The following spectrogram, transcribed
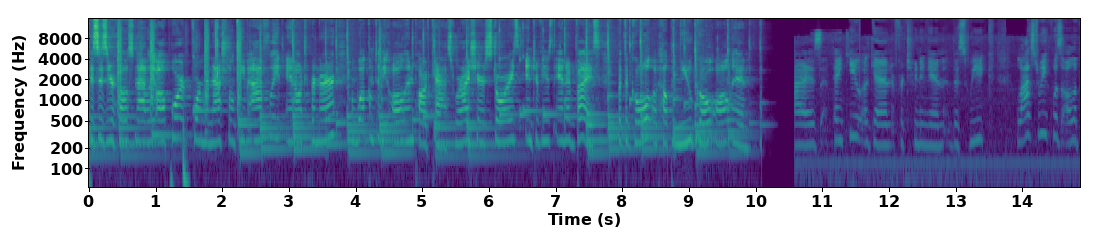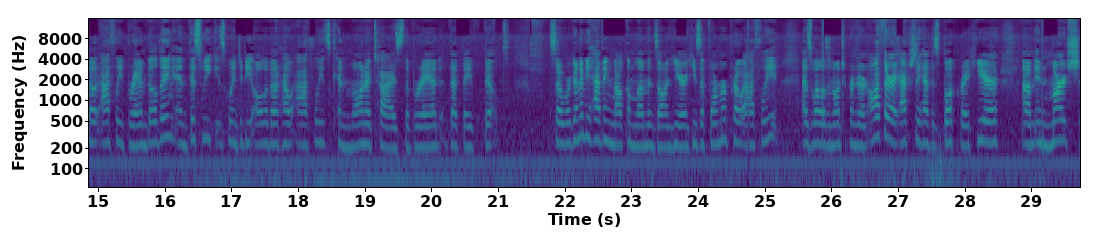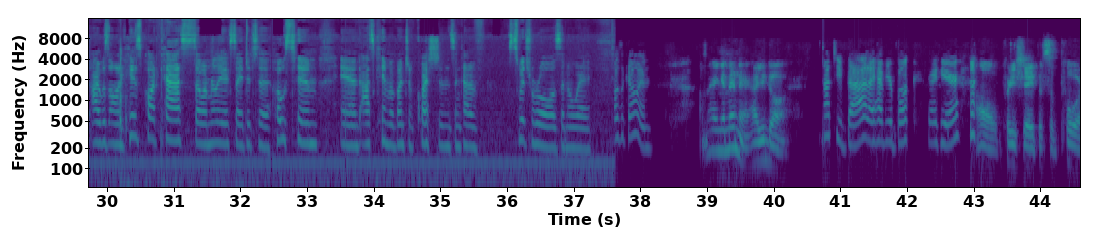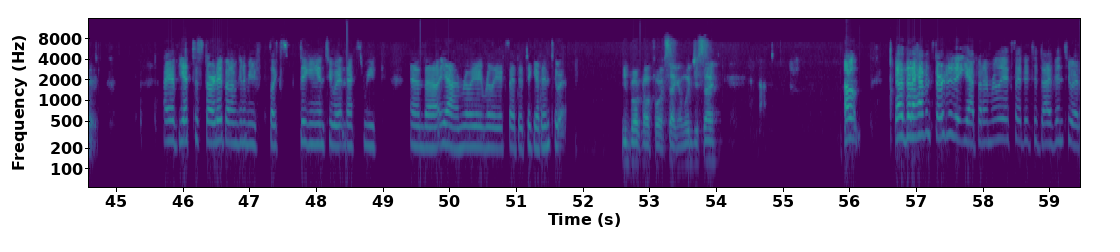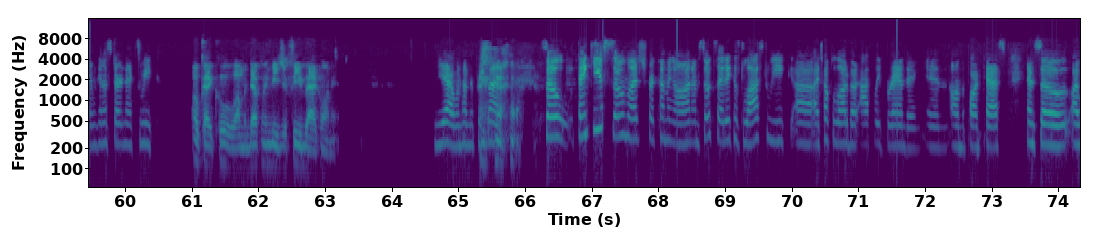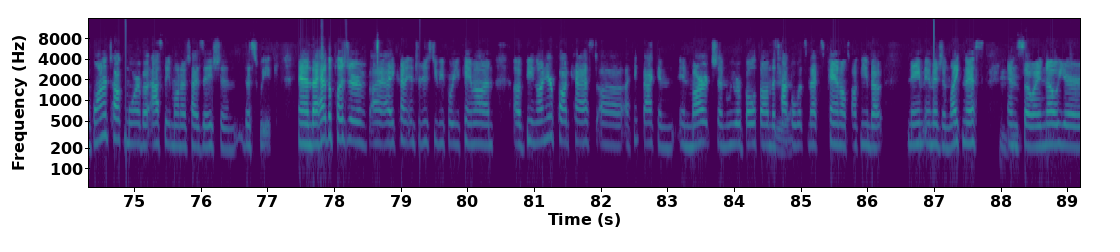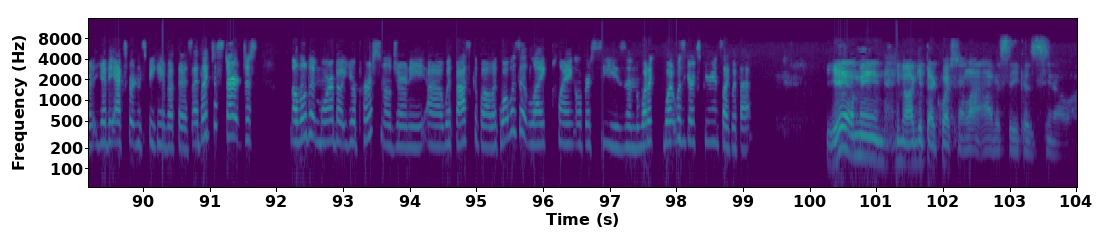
This is your host, Natalie Allport, former national team athlete and entrepreneur, and welcome to the All In podcast, where I share stories, interviews, and advice with the goal of helping you go all in. Guys, thank you again for tuning in this week. Last week was all about athlete brand building, and this week is going to be all about how athletes can monetize the brand that they've built. So we're going to be having Malcolm Lemmons on here. He's a former pro athlete as well as an entrepreneur and author. I actually have his book right here. Um, in March, I was on his podcast, so I'm really excited to host him and ask him a bunch of questions and kind of switch roles in a way. How's it going? I'm hanging in there. How you doing? Not too bad. I have your book right here. oh, appreciate the support. I have yet to start it, but I'm going to be like digging into it next week. And uh, yeah, I'm really, really excited to get into it. You broke up for a second. What'd you say? Oh, that I haven't started it yet, but I'm really excited to dive into it. I'm going to start next week. Okay, cool. I'm going to definitely need your feedback on it. Yeah, 100%. so, thank you so much for coming on. I'm so excited because last week uh, I talked a lot about athlete branding in on the podcast, and so I want to talk more about athlete monetization this week. And I had the pleasure of I, I kind of introduced you before you came on of being on your podcast. Uh, I think back in in March, and we were both on the yeah. Tackle What's Next panel talking about name, image, and likeness. Mm-hmm. And so I know you're you're the expert in speaking about this. I'd like to start just a little bit more about your personal journey uh, with basketball. Like, what was it like playing overseas, and what what was your experience like with that? Yeah, I mean, you know, I get that question a lot, obviously, because you know,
